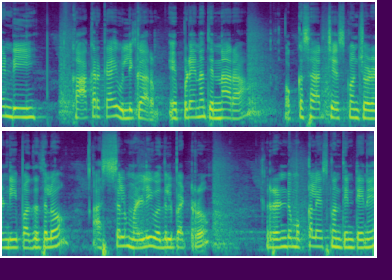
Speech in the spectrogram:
హాయ్ అండి కాకరకాయ ఉల్లికారం. ఎప్పుడైనా తిన్నారా? ఒక్కసారి చేసుకొని చూడండి ఈ పద్ధతిలో. అస్సలు మళ్ళీ వదిలిపెట్టరు. రెండు ముక్కలు వేసుకొని తింటేనే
